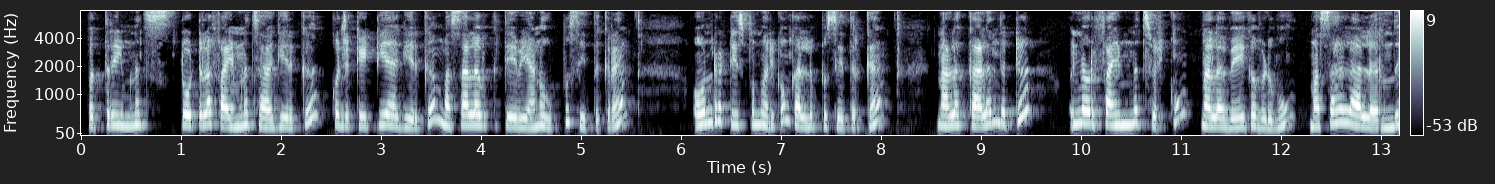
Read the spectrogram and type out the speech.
இப்போ த்ரீ மினிட்ஸ் டோட்டலாக ஃபைவ் மினிட்ஸ் ஆகியிருக்கு. கொஞ்சம் கெட்டியாகியிருக்கு. மசாலாவுக்கு தேவையான உப்பு சேர்த்துக்கிறேன். ஒன்றரை டீஸ்பூன் வரைக்கும் கல்லுப்பு சேர்த்துருக்கேன். நல்லா கலந்துட்டு இன்னொரு ஃபைவ் மினிட்ஸ் வரைக்கும் நல்லா வேக விடுவோம். மசாலாலேருந்து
